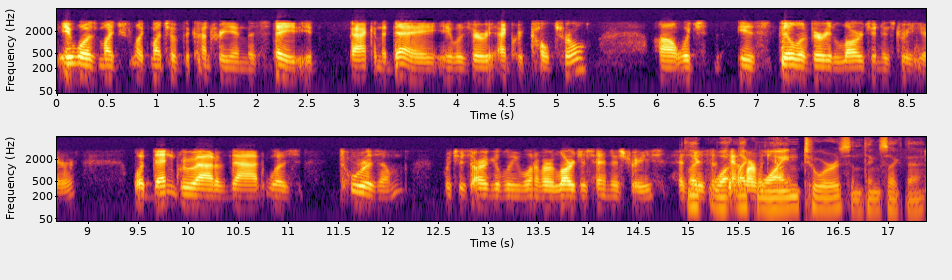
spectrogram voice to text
it was much like much of the country and the state. It back in the day, it was very agricultural, uh, which is still a very large industry here. What then grew out of that was tourism, which is arguably one of our largest industries. As like what, like wine County. tours and things like that.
